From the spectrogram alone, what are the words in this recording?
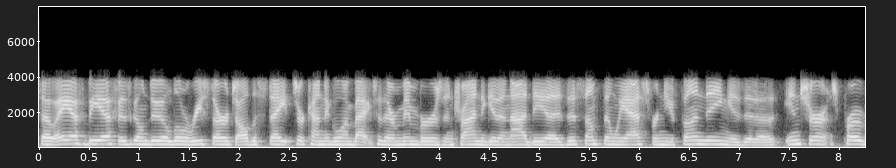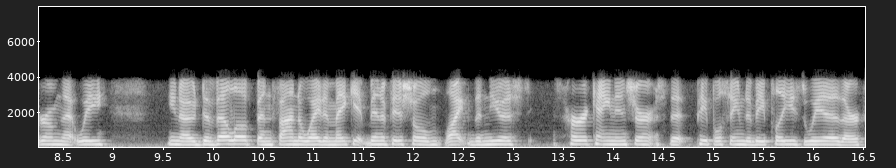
so AFBF is going to do a little research. All the states are kind of going back to their members and trying to get an idea. Is this something we ask for new funding? Is it an insurance program that we, you know, develop and find a way to make it beneficial, like the newest hurricane insurance that people seem to be pleased with, or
